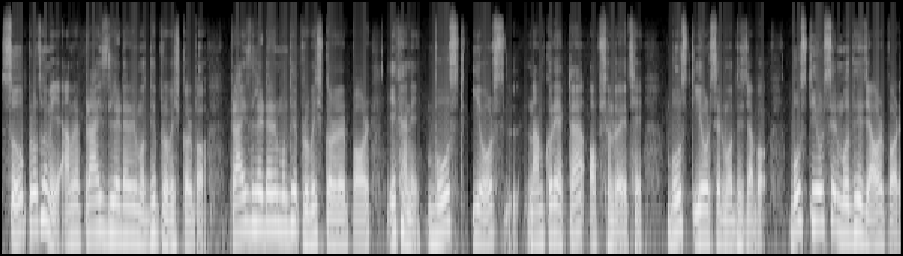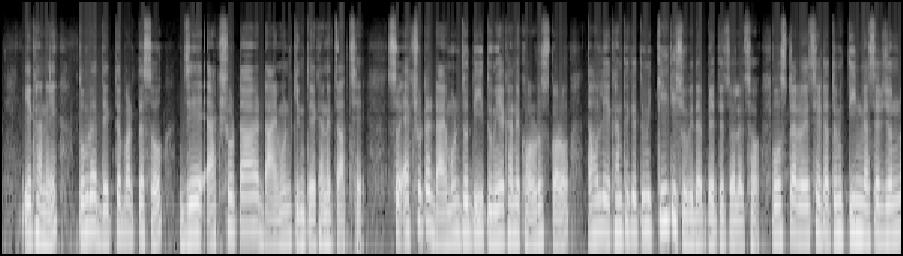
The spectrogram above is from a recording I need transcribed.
সো প্রথমে আমরা প্রাইজ লেডারের মধ্যে প্রবেশ করব। প্রাইজ লেডারের মধ্যে প্রবেশ করার পর এখানে বোস্ট ইয়োর্স নাম করে একটা অপশন রয়েছে। বোস্ট ইয়োর্সের মধ্যে যাব। বোস্ট ইয়োর্সের মধ্যে যাওয়ার পর এখানে তোমরা দেখতে পারতেছো যে একশোটা ডায়মন্ড কিন্তু এখানে চাচ্ছে সো একশোটা ডায়মন্ড যদি তুমি এখানে খরচ করো, তাহলে এখান থেকে তুমি কি কি সুবিধা পেতে চলেছ? পোস্টটা রয়েছে, এটা তুমি তিন ম্যাচের জন্য।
